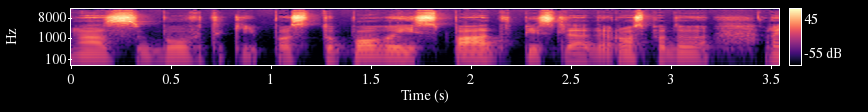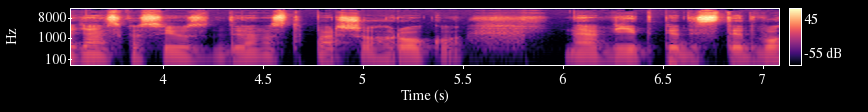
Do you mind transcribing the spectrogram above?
У нас був такий поступовий спад після розпаду Радянського Союзу 91-го року е, від 52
